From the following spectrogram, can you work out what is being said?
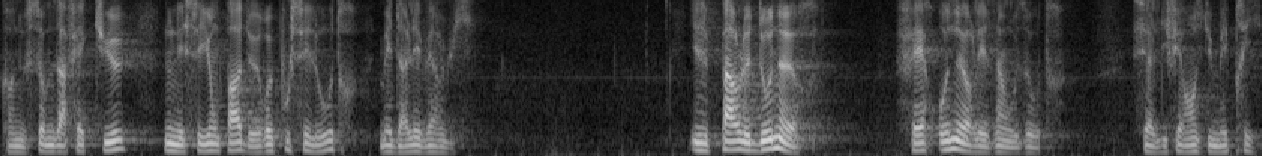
Quand nous sommes affectueux, nous n'essayons pas de repousser l'autre, mais d'aller vers lui. Il parle d'honneur, faire honneur les uns aux autres. C'est la différence du mépris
